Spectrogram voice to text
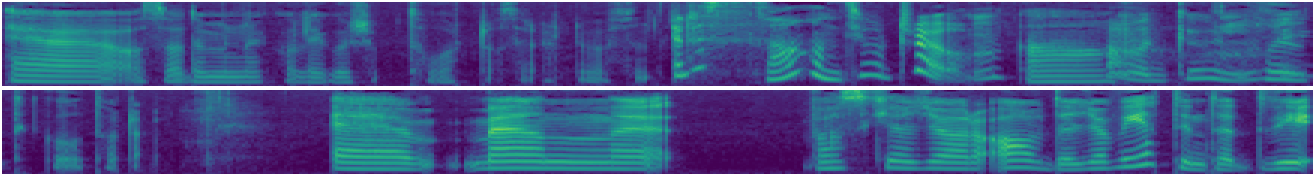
Eh, och så hade mina kollegor köpt tårta och sådär. Det var fint. Är det sant? Gjorde de? Ja, Fan vad gulligt. skitgod tårta. Eh, men eh, vad ska jag göra av det? Jag vet inte. Det,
